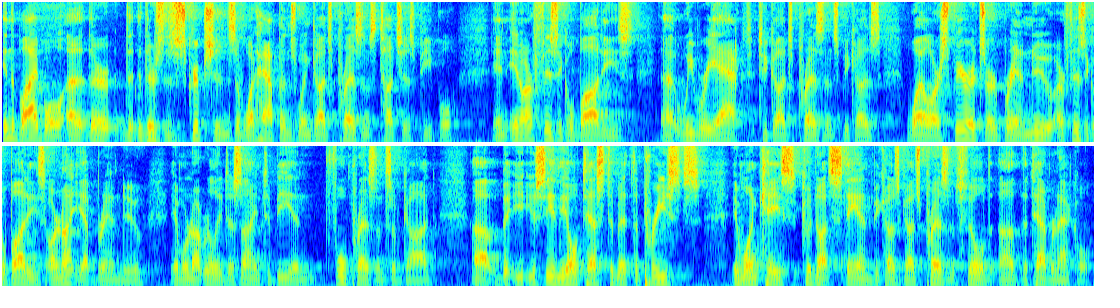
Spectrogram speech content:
in the Bible, uh, there, th- there's descriptions of what happens when God's presence touches people. And in our physical bodies, uh, we react to God's presence because while our spirits are brand new, our physical bodies are not yet brand new, and we're not really designed to be in full presence of God. Uh, but you, you, see in the Old Testament, the priests, in one case, could not stand because God's presence filled uh, the tabernacle.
